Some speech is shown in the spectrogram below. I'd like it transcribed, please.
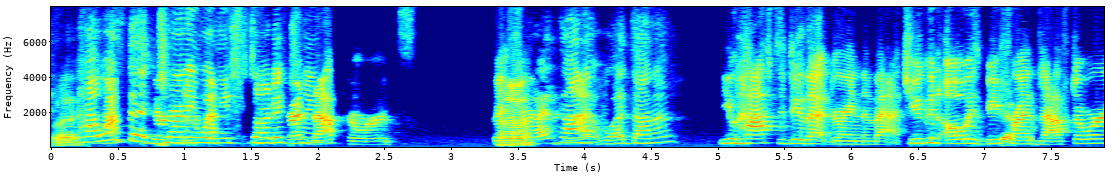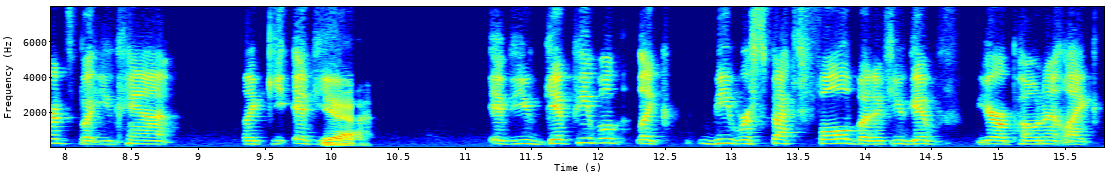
But How was that journey when you started friends training? afterwards. Uh, What, Donna? What, Donna? you have to do that during the match. You can always be Yeah. friends afterwards, but you can't like if you yeah, if you give people like be respectful, but if you give your opponent like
